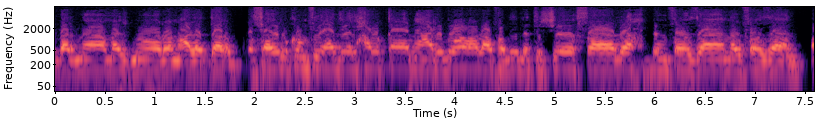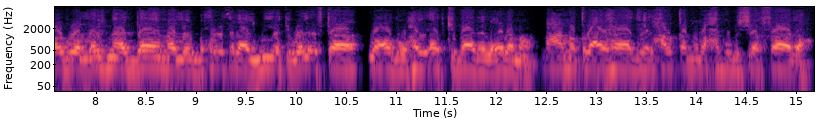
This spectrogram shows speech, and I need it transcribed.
برنامج نور على الدرب. رسائلكم في هذه الحلقة نعرضها على فضيلة الشيخ صالح بن فوزان الفوزان عضو اللجنة الدائمة للبحوث العلمية والإفتاء وعضو هيئة كبار العلماء. مع مطلع هذه الحلقة نرحب بالشيخ صالح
